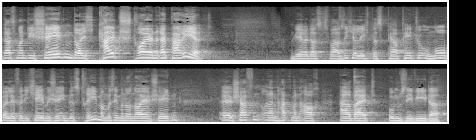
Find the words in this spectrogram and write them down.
dass man die Schäden durch Kalkstreuen repariert, wäre das zwar sicherlich das Perpetuum mobile für die chemische Industrie, man muss immer nur neue Schäden äh, schaffen und dann hat man auch Arbeit, um sie wieder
